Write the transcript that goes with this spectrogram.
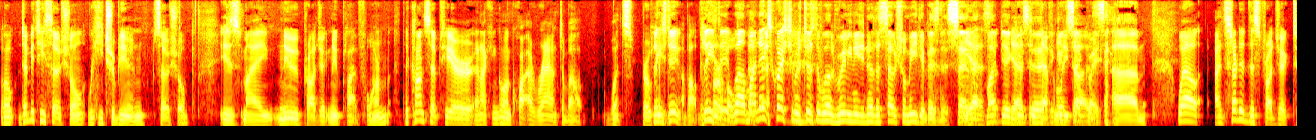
Well, WT Social, Wiki Tribune Social, is my new project, new platform. The concept here, and I can go on quite a rant about what's broken Please do. about the Please world. do. Well, my next question was does the world really need another social media business? So yes, that might be a yes, good, it uh, definitely good does. um, well, I started this project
